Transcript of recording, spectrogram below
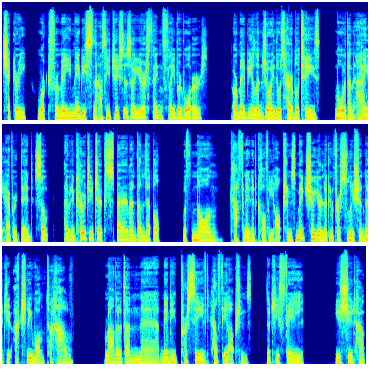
chicory worked for me. Maybe snazzy juices are your thing, flavored waters. Or maybe you'll enjoy those herbal teas more than I ever did. So I would encourage you to experiment a little with non caffeinated coffee options. Make sure you're looking for a solution that you actually want to have rather than uh, maybe perceived healthy options that you feel you should have.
